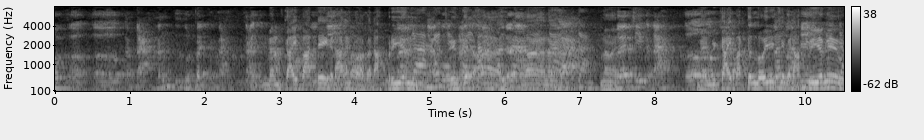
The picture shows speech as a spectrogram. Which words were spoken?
យកអឺអឺกระดาษហ្នឹងគឺមិនមែនកระดาษកាយ មិនកាយបាត់ទេกระดาษហ្នឹងក៏กระดาษព្រៀង ចាមិន ព្រៀងគិត ចា អាហ្នឹងហើយ ចា ហ្នឹងហើយហ្នឹងហើយ មែនជាกระดาษអឺ មិនមានកាយបាត់គិតលុយទេជាกระดาษព្រៀងទេ ចា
